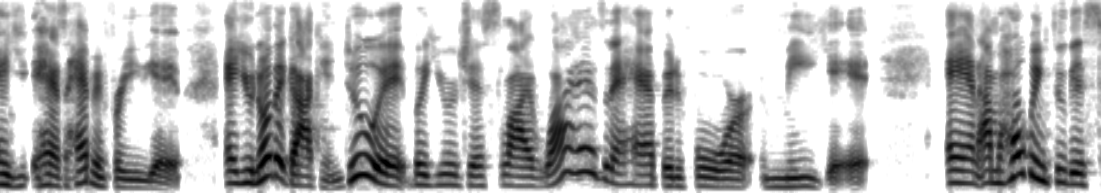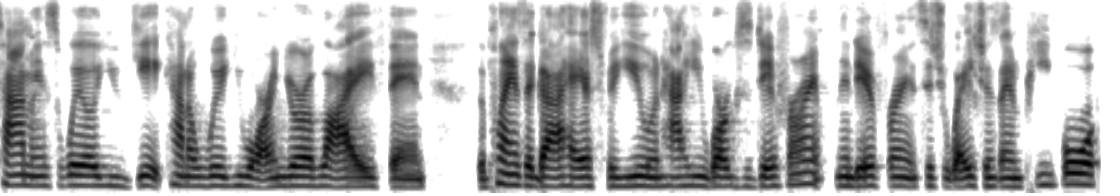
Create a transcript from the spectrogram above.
and it hasn't happened for you yet. And you know that God can do it, but you're just like, why hasn't it happened for me yet? And I'm hoping through this time as well, you get kind of where you are in your life and the plans that God has for you and how He works different in different situations and people.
